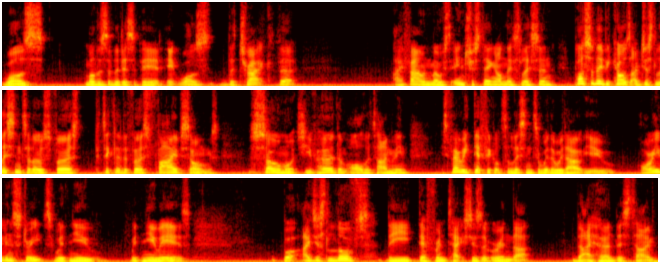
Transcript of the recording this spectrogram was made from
was Mothers of the Disappeared. It was the track that I found most interesting on this listen, possibly because I've just listened to those first, particularly the first five songs, so much. You've heard them all the time. I mean, it's very difficult to listen to With or Without You, or even Streets with new with new ears. But I just loved the different textures that were in that that I heard this time.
